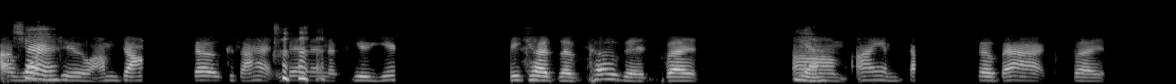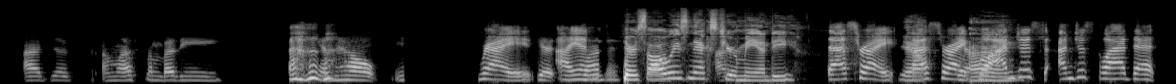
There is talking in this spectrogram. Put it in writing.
I sure. want to. I'm dying to go because I hadn't been in a few years because of COVID, but um, yeah. I am dying to go back. But I just unless somebody can help. right. I am. There's always next year, Mandy. That's right. Yeah. That's right. Yeah. Well, I'm just I'm just glad that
